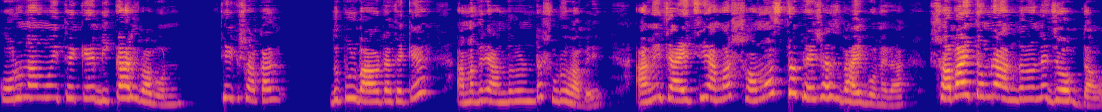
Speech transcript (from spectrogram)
করুণাময়ী থেকে বিকাশ ভবন, ঠিক সকাল দুপুর বারোটা থেকে আমাদের এই আন্দোলনটা শুরু হবে। আমি চাইছি আমার সমস্ত ফ্রেশার্স ভাই বোনেরা সবাই তোমরা আন্দোলনে যোগ দাও।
